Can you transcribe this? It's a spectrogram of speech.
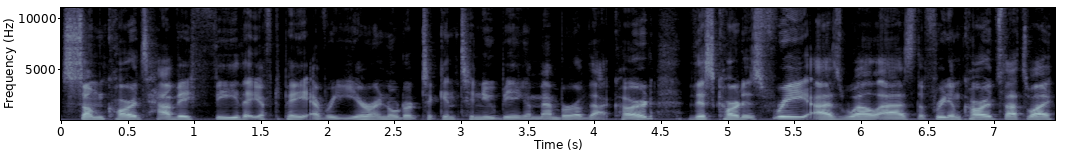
Some cards have a fee that you have to pay every year in order to continue being a member of that card. This card is free as well as the freedom cards. That's why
